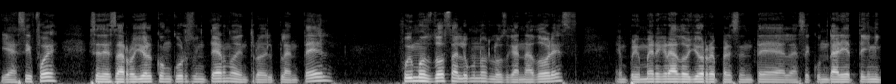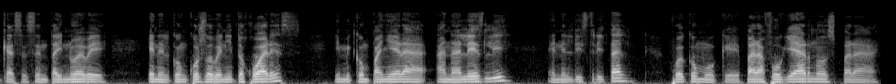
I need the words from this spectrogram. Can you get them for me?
Y así fue, se desarrolló el concurso interno dentro del plantel, fuimos dos alumnos los ganadores, en primer grado yo representé a la secundaria técnica 69 en el concurso Benito Juárez y mi compañera Ana Leslie en el distrital. Fue como que para foguearnos, para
